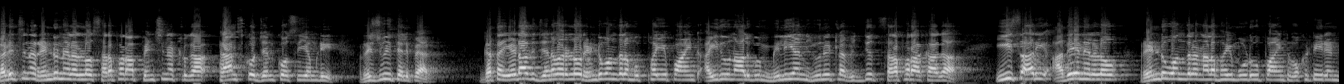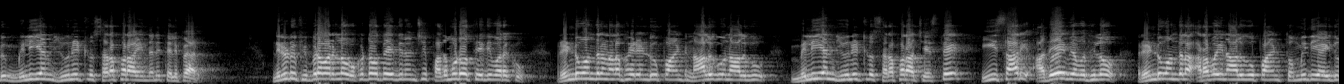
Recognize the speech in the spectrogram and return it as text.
గడిచిన రెండు నెలల్లో సరఫరా పెంచినట్లుగా ట్రాన్స్కో జెన్కో సీఎండి రిజ్వీ తెలిపారు. గత ఏడాది జనవరిలో రెండు వందల ముప్పై పాయింట్ ఐదు నాలుగు మిలియన్ యూనిట్ల విద్యుత్ సరఫరా కాగా ఈసారి అదే నెలలో రెండు వందల నలభై మూడు పాయింట్ ఒకటి రెండు మిలియన్ యూనిట్లు సరఫరా అయిందని తెలిపారు. నిరుడు ఫిబ్రవరిలో ఒకటో తేదీ నుంచి పదమూడో తేదీ వరకు రెండు వందల నలభై రెండు పాయింట్ నాలుగు నాలుగు మిలియన్ యూనిట్లు సరఫరా చేస్తే ఈసారి అదే వ్యవధిలో రెండు వందల అరవై నాలుగు పాయింట్ తొమ్మిది ఐదు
